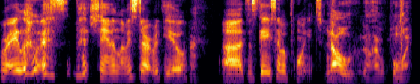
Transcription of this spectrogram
Ray Lewis, Shannon, let me start with you. Uh, does Gase have a point? No, we don't have a point.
